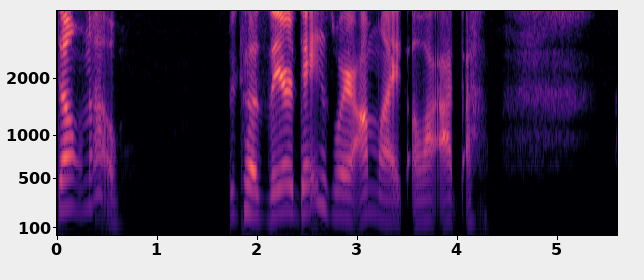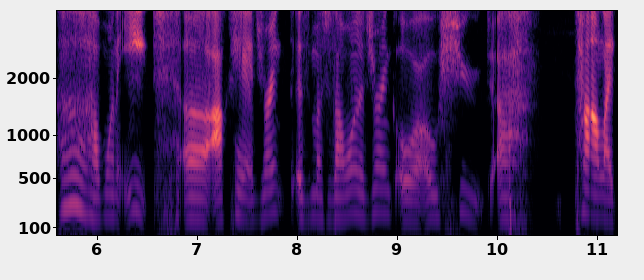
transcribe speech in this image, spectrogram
don't know because there are days where I'm like, oh, I, I, I want to eat. Uh, I can't drink as much as I want to drink, or oh shoot, uh, time like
